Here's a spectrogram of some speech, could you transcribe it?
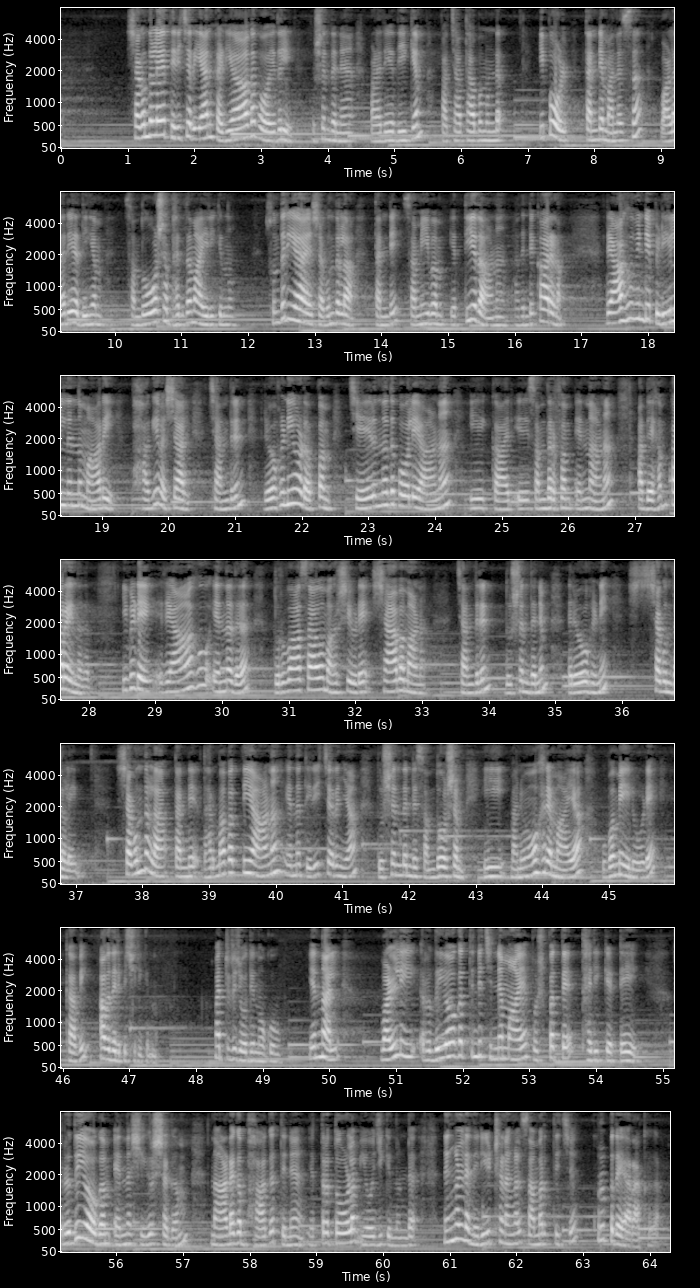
ശകുന്തളയെ തിരിച്ചറിയാൻ കഴിയാതെ പോയതിൽ ദുഷ്യന്തന് വളരെയധികം പശ്ചാത്താപമുണ്ട്. ഇപ്പോൾ തന്റെ മനസ്സ് വളരെയധികം സന്തോഷഭരിതമായിരിക്കുന്നു. സുന്ദരിയായ ശകുന്തള തന്റെ സമീപം എത്തിയതാണ് അതിന്റെ കാരണം. രാഹുവിന്റെ പിടിയിൽ നിന്ന് മാറി ഭാഗ്യവശാൽ ചന്ദ്രൻ രോഹിണിയോടൊപ്പം ചേരുന്നത് പോലെയാണ് ഈ സന്ദർഭം എന്നാണ് അദ്ദേഹം പറയുന്നത്. ഇവിടെ രാഹു എന്നത് ദുർവാസാവ് മഹർഷിയുടെ ശാപമാണ്. ചന്ദ്രൻ ദുഷന്തനും രോഹിണി ശകുന്തളയും. ശകുന്തള തന്റെ ധർമ്മഭക്തിയാണ് എന്ന് തിരിച്ചറിഞ്ഞ ദുഷ്യന്തന്റെ സന്തോഷം ഈ മനോഹരമായ ഉപമയിലൂടെ കവി അവതരിപ്പിച്ചിരിക്കുന്നു. മറ്റൊരു ചോദ്യം നോക്കൂ. എന്നാൽ വള്ളി ഹൃദയോഗത്തിന്റെ ചിഹ്നമായ പുഷ്പത്തെ ധരിക്കട്ടെ. ഹൃദയോഗം എന്ന ശീർഷകം നാടകഭാഗത്തിന് എത്രത്തോളം യോജിക്കുന്നുണ്ട്? നിങ്ങളുടെ നിരീക്ഷണങ്ങൾ സമർത്ഥിച്ച് കുറിപ്പ് തയ്യാറാക്കുക.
